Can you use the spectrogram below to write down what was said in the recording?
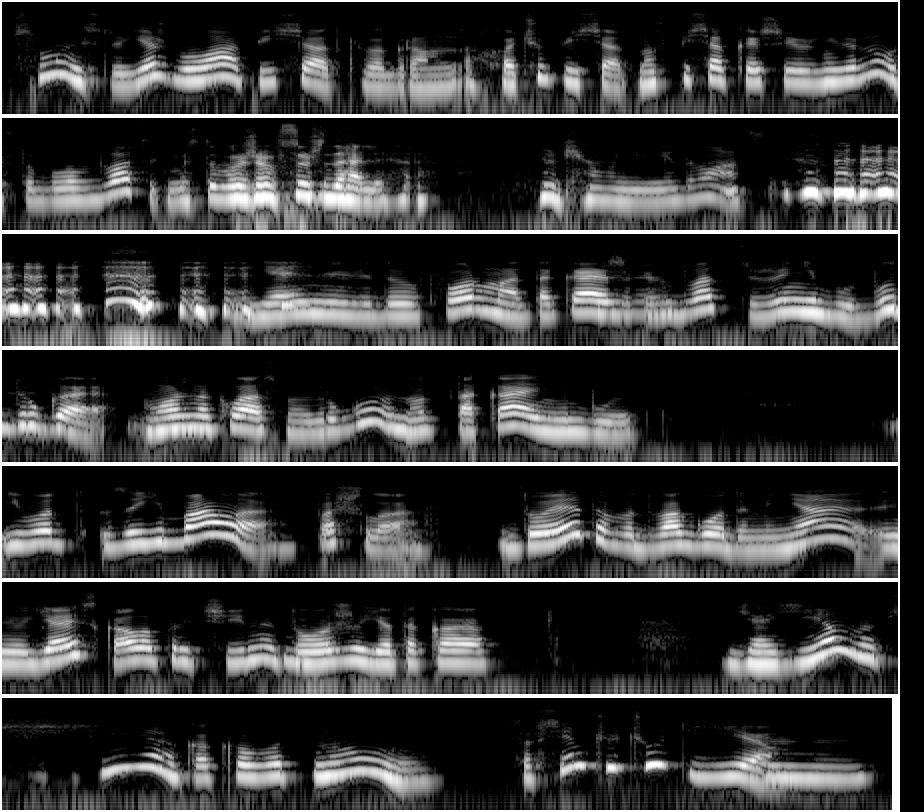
в смысле? Я же была 50 килограмм, хочу 50. Но в 50, конечно, я уже не вернулась, то было в 20, мы с тобой уже обсуждали. Мне не 20. Я имею в виду, форма такая же, как в Мгм. 20, уже не будет. Будет другая. Можно классную другую, но такая не будет. И вот заебала, пошла. До этого два года меня, э, я искала причины Мгм. тоже. Я такая, я ем вообще, как вот, ну, совсем чуть-чуть ем. Мгм.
